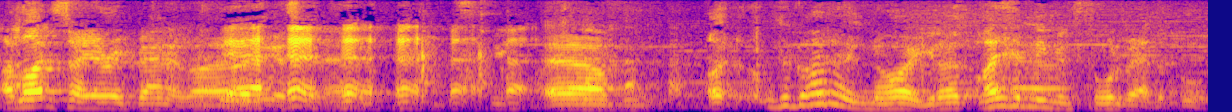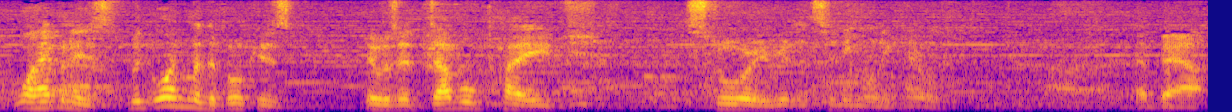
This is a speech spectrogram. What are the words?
I'd like to say Eric Bana, but I don't think that's going to happen. Um, I- look, I don't know. You know, I hadn't even thought about the book. What happened is, what happened with the book is there was a double-page story written in Sydney Morning Herald about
